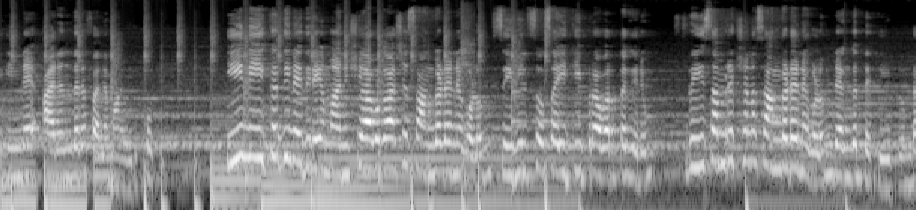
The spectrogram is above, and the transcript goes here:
ഇതിന്റെ അനന്തരഫലമായിരിക്കും. ഈ നീക്കത്തിനെതിരെ മനുഷ്യാവകാശ സംഘടനകളും സിവിൽ സൊസൈറ്റി പ്രവർത്തകരും സ്ത്രീ സംരക്ഷണ സംഘടനകളും രംഗത്തെത്തിയിട്ടുണ്ട്.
